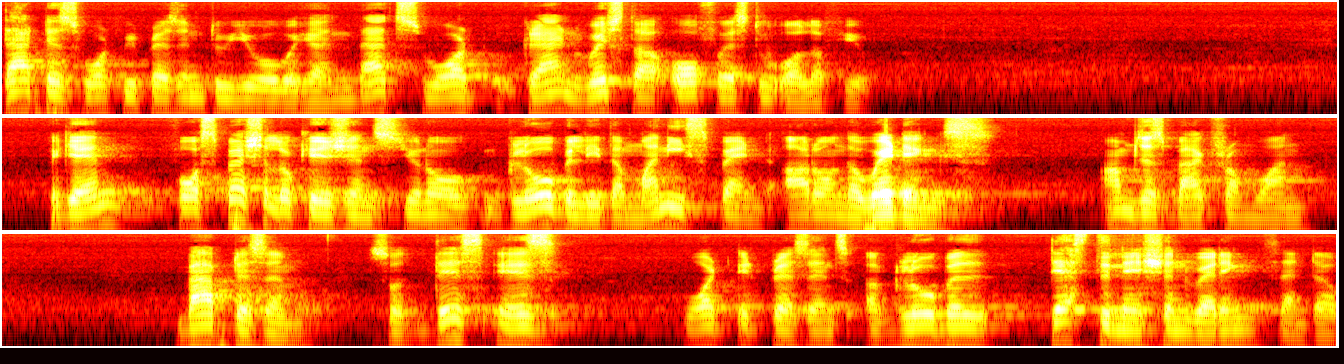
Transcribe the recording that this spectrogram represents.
That is what we present to you over here, and that's what Grand Vista offers to all of you. Again, for special occasions, you know, globally, the money spent are on the weddings. I'm just back from one. Baptism. So this is what it presents, a global destination wedding center.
